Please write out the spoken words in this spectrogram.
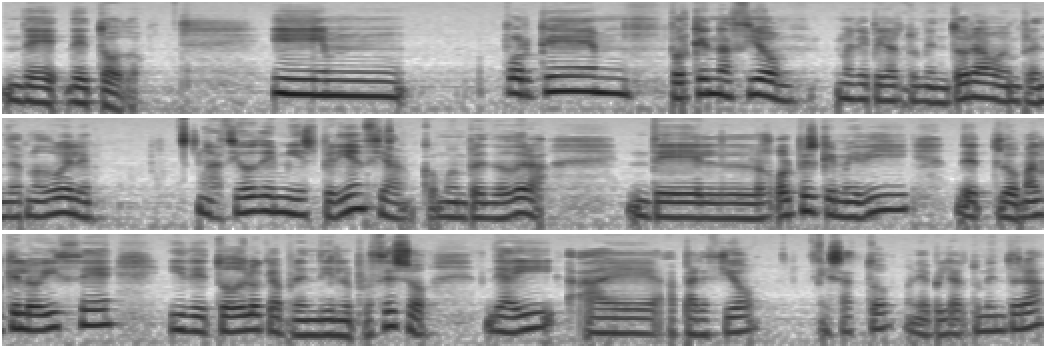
de, de todo. ¿Y mm, por qué, por qué nació María Pilar, tu mentora o Emprender no duele? Nació de mi experiencia como emprendedora, de los golpes que me di, de lo mal que lo hice y de todo lo que aprendí en el proceso. De ahí eh, apareció, exacto, María Pilar, tu mentora,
